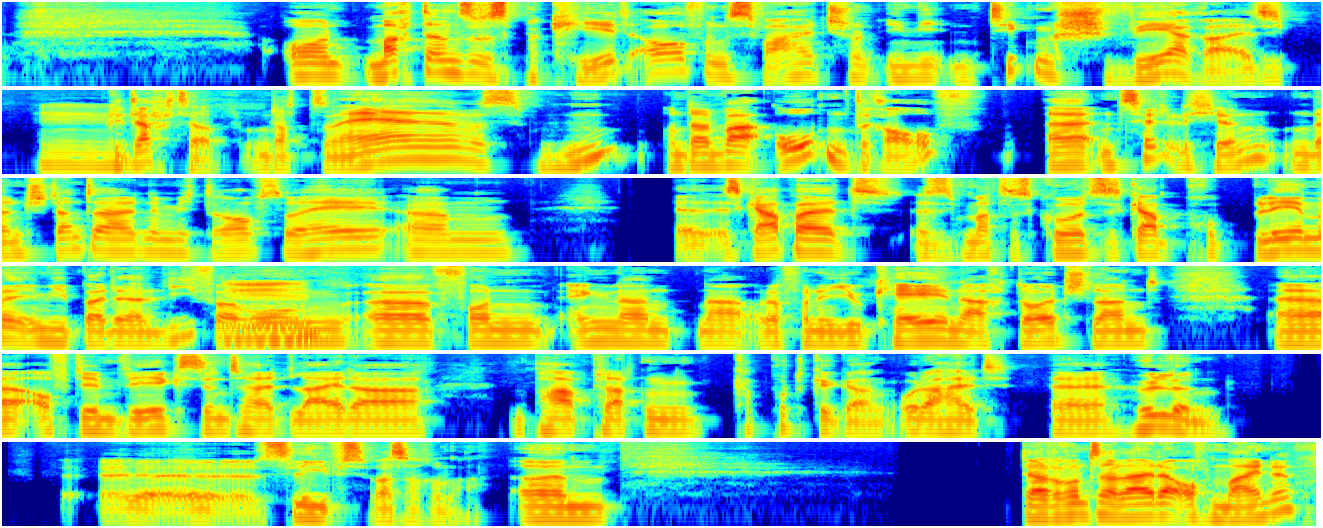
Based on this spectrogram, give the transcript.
Und macht dann so das Paket auf und es war halt schon irgendwie ein Ticken schwerer, als ich hm. gedacht habe und dachte so, hä, was, hm? Und dann war oben drauf äh, ein Zettelchen und dann stand da halt nämlich drauf so, hey, ähm, äh, es gab halt, also ich mach das kurz, es gab Probleme irgendwie bei der Lieferung mhm. äh, von England nach, oder von der UK nach Deutschland. Äh, auf dem Weg sind halt leider ein paar Platten kaputt gegangen oder halt äh, Hüllen, äh, äh Sleeves, was auch immer. Ähm, darunter leider auch meine.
